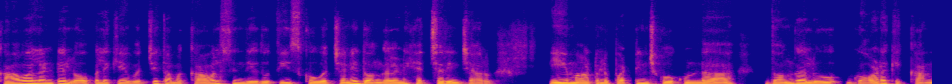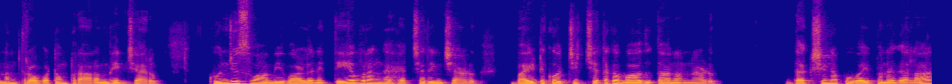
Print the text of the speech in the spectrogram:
కావాలంటే లోపలికే వచ్చి తమకు కావలసిందేదో తీసుకోవచ్చని దొంగలని హెచ్చరించారు. ఈ మాటలు పట్టించుకోకుండా దొంగలు గోడకి కన్నం త్రవ్వటం ప్రారంభించారు. కుంజుస్వామి వాళ్ళని తీవ్రంగా హెచ్చరించాడు. బయటకొచ్చి చితకబాదుతానన్నాడు. దక్షిణపు వైపున గల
